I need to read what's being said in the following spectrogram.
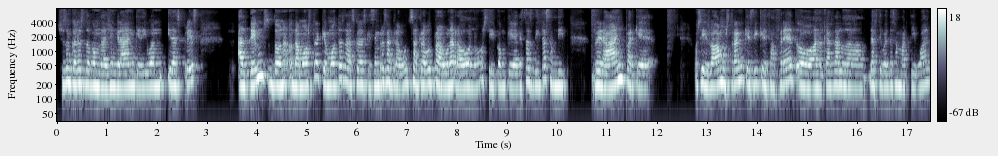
això són coses de, com de gent gran que diuen, i després el temps dona, demostra que moltes de les coses que sempre s'han cregut s'han cregut per alguna raó, no? O sigui, com que aquestes dites s'han dit rere any perquè o sigui, es va demostrant que sí, que fa fred, o en el cas de, de de Sant Martí igual,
